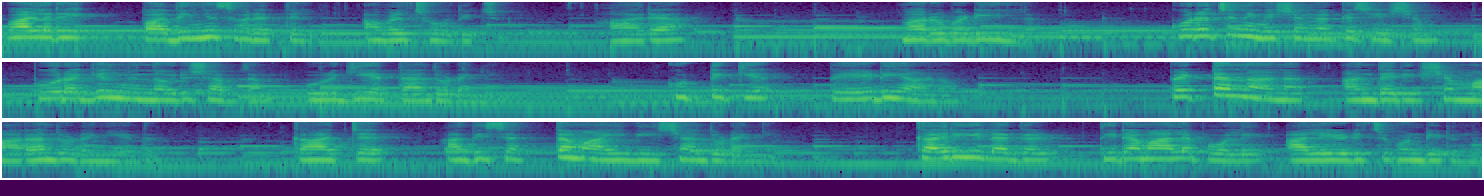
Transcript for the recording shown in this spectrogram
വളരെ പതിഞ്ഞ സ്വരത്തിൽ അവൾ ചോദിച്ചു ആരാ? മറുപടിയില്ല. കുറച്ചു നിമിഷങ്ങൾക്ക് ശേഷം പുറകിൽ നിന്ന ഒരു ശബ്ദം ഒഴുകിയെത്താൻ തുടങ്ങി. കുട്ടിക്ക് പേടിയാണോ? പെട്ടെന്നാണ് അന്തരീക്ഷം മാറാൻ തുടങ്ങിയത്. കാറ്റ് അതിശക്തമായി വീശാൻ തുടങ്ങി. കരിയിലകൾ തിരമാല പോലെ അലയടിച്ചുകൊണ്ടിരുന്നു.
